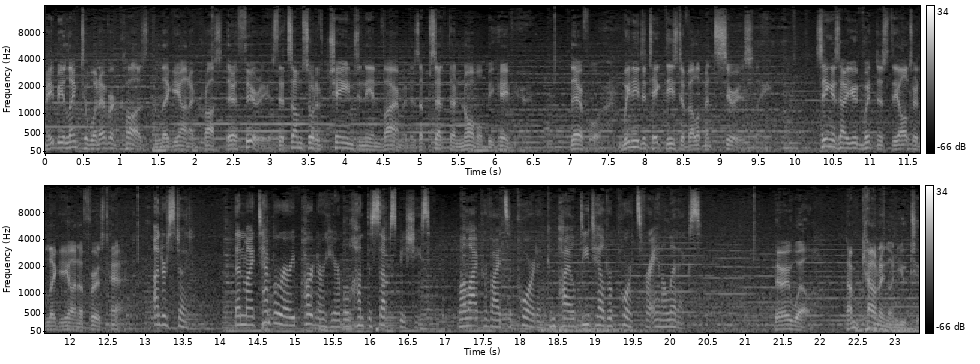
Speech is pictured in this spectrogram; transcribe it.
may be linked to whatever caused the Legiana cross. Their theory is that some sort of change in the environment has upset their normal behavior. Therefore, we need to take these developments seriously. Seeing as how you'd witnessed the altered Legiana firsthand. Understood. Then my temporary partner here will hunt the subspecies, while I provide support and compile detailed reports for analytics. Very well. I'm counting on you two.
